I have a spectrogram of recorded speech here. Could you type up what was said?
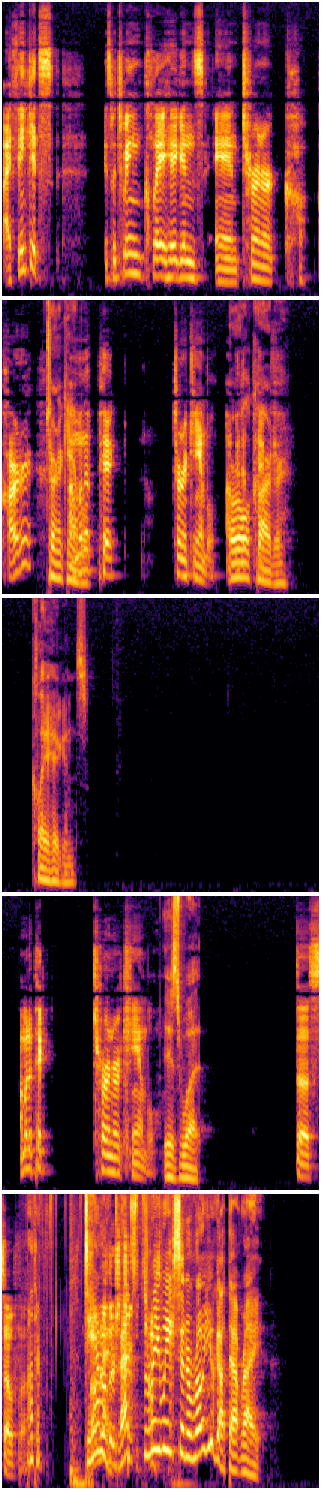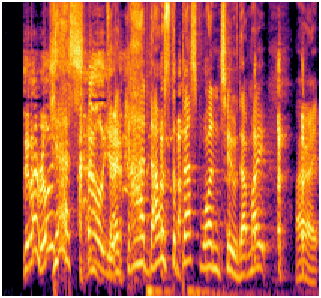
I think it's it's between Clay Higgins and Turner Ca- Carter. Turner Campbell. I'm gonna pick Turner Campbell. I'm Earl Carter, Clay Higgins. I'm gonna pick Turner Campbell, Is what? the sofa. Mother, damn Oh, no, it! That's two- three weeks in a row you got that right. Did I really? Yes. Hell yeah. God, that was the best one too. That might. All right.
